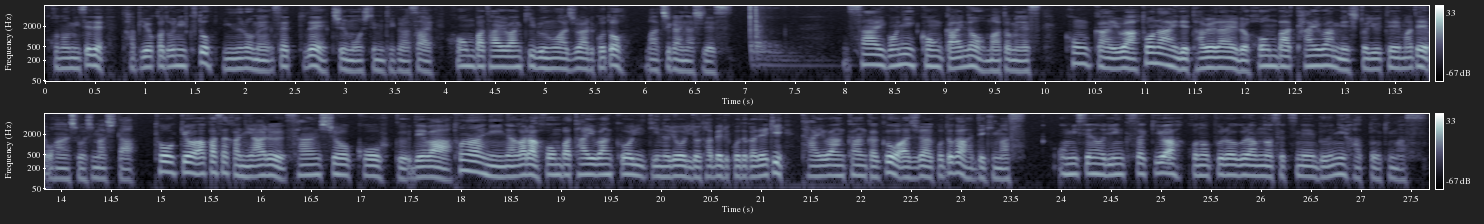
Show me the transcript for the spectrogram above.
この店でタピオカドリンクとニューローメンセットで注文してみてください。本場台湾気分を味わえること間違いなしです。最後に今回のまとめです。今回は都内で食べられる本場台湾飯というテーマでお話をしました。東京赤坂にある三商巧福では都内にいながら本場台湾クオリティの料理を食べることができ台湾感覚を味わうことができます。お店のリンク先はこのプログラムの説明文に貼っておきます。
